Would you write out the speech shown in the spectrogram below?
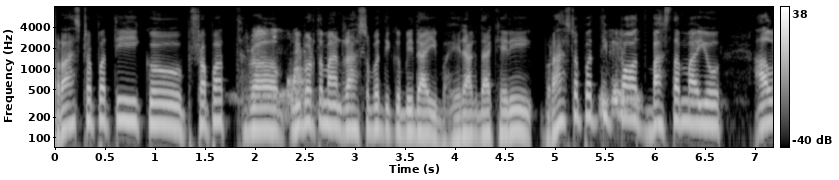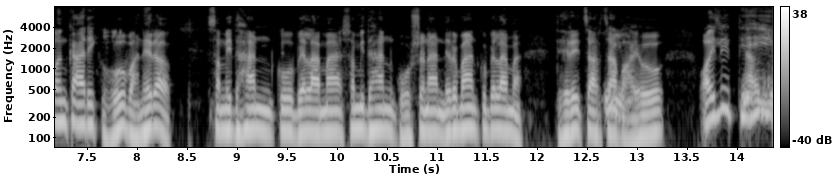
राष्ट्रपतिको शपथ र निवर्तमान राष्ट्रपतिको विदाई भइराख्दाखेरि राष्ट्रपति पद वास्तवमा यो आलङ्कारिक हो भनेर संविधानको बेलामा संविधान घोषणा निर्माणको बेलामा धेरै चर्चा भयो। अहिले त्यही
